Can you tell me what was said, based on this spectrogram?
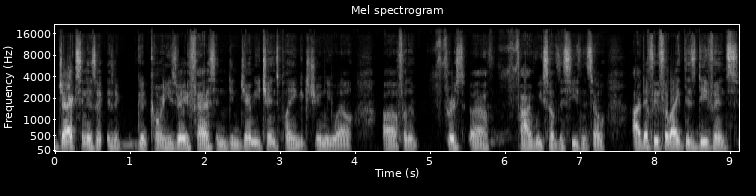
Jackson is a is a good corner. He's very fast, and, and Jeremy Chinn's playing extremely well uh, for the first uh, five weeks of the season. So I definitely feel like this defense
